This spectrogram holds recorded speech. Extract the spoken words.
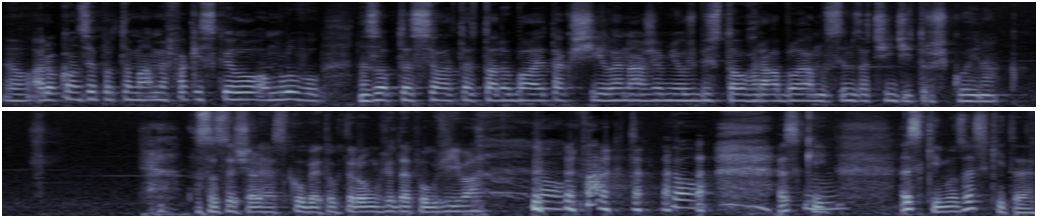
Jo. A dokonce proto máme fakt i skvělou omluvu. Nezlobte si, ale ta, ta doba je tak šílená, že mě už by z toho hráblo, já musím začít žít trošku jinak. To jste slyšeli hezkou větu, kterou můžete používat. No, fakt, jo. hezký, no. hezký, moc hezký to je.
